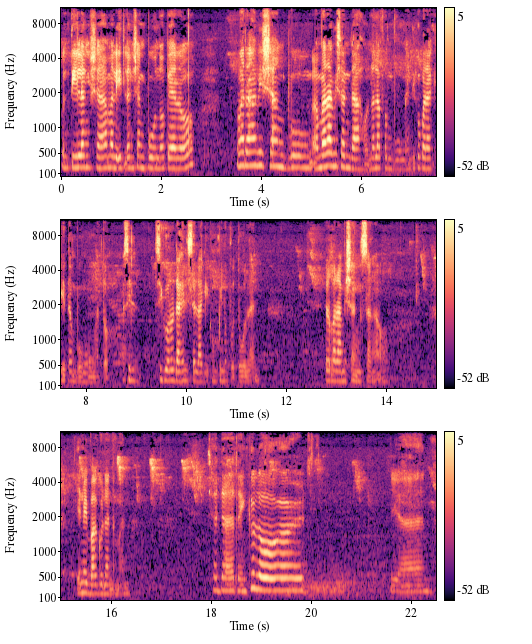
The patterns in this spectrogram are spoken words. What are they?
Kunti lang siya, maliit lang siyang puno pero marami siyang bung, ah, marami siyang dahon, wala pang bunga. Hindi ko pa nakita ang bumunga to. Kasi siguro dahil sa lagi kong pinuputulan. Pero marami siyang sanga oh. Yan may bago na naman. Tada, thank you Lord. Yan.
